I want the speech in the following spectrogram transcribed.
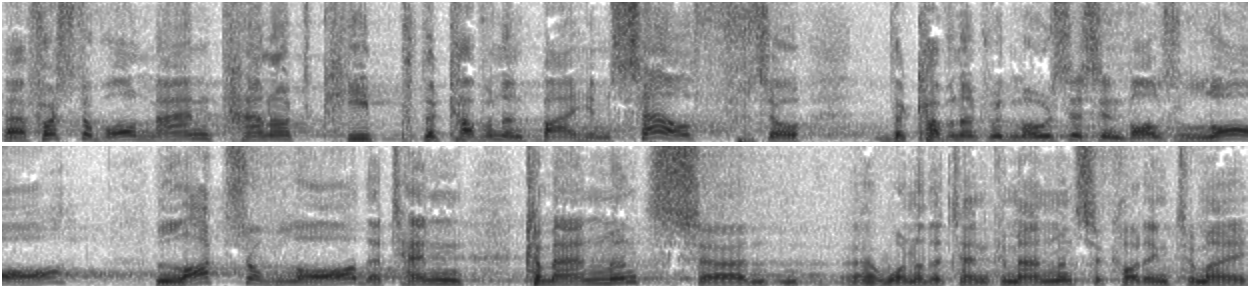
uh, first of all, man cannot keep the covenant by himself. So the covenant with Moses involves law, lots of law, the Ten Commandments. Uh, uh, one of the Ten Commandments, according to my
